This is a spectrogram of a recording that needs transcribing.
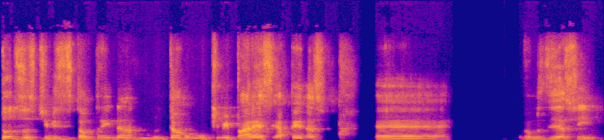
todos os times estão treinando. Então, o que me parece apenas, é, vamos dizer assim,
